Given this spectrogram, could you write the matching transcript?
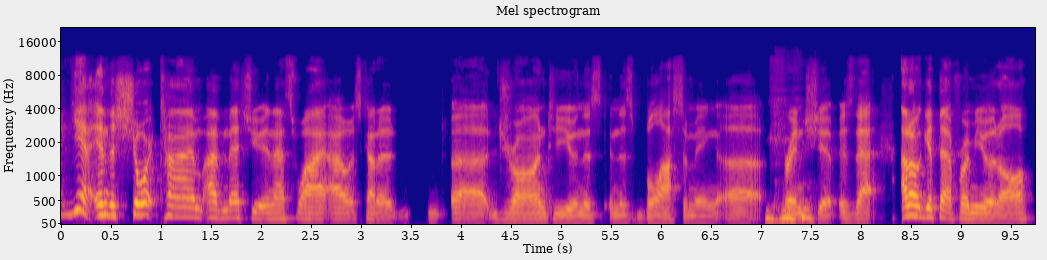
Yeah, in the short time I've met you, and that's why I was kind of uh drawn to you in this in this blossoming uh friendship is that I don't get that from you at all.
